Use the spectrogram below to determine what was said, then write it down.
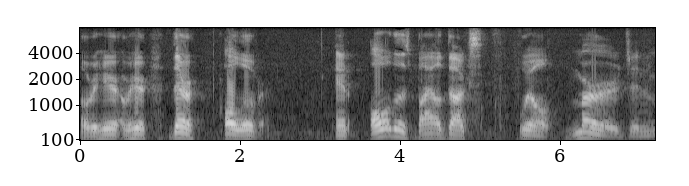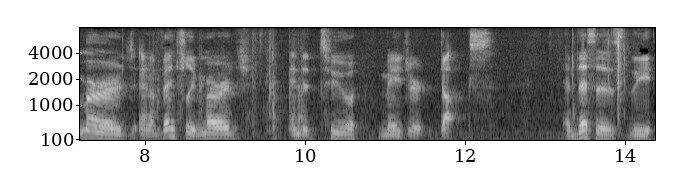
over here, over here. They're all over. And all those bile ducts will merge and merge and eventually merge into two major ducts. And this is the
